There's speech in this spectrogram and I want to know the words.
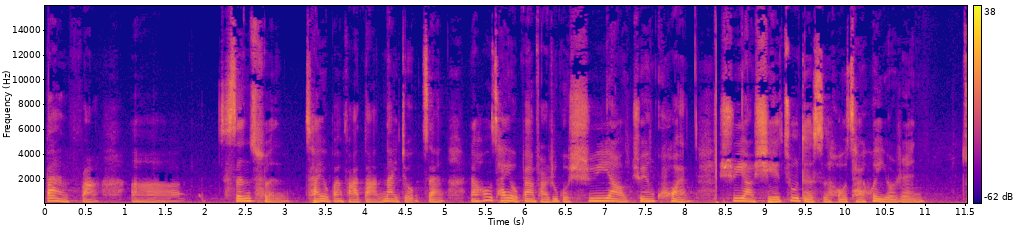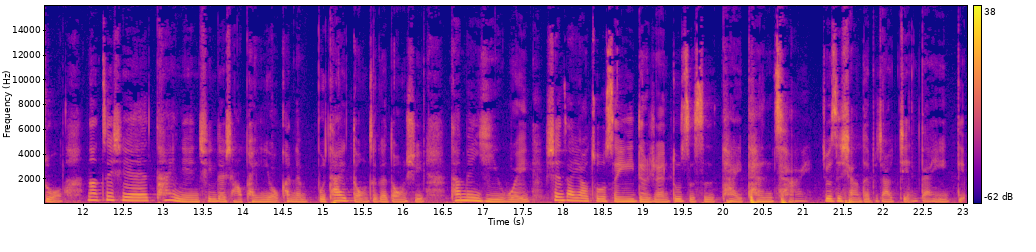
办法啊生存，才有办法打耐久战，然后才有办法，如果需要捐款、需要协助的时候，才会有人。做。那这些太年轻的小朋友可能不太懂这个东西，他们以为现在要做生意的人都只是太贪财，就是想的比较简单一点。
